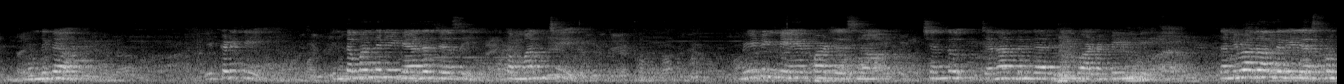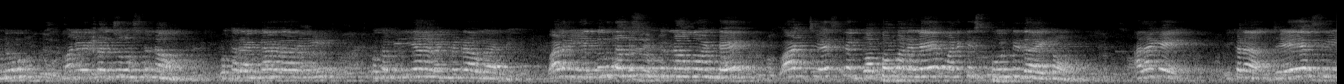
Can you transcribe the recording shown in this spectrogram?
ముందుగా ఇక్కడికి ఇంతమందిని గ్యాదర్ చేసి ఒక మంచి మీటింగ్ని ఏర్పాటు చేసిన చందు జనార్దన్ గారికి వాళ్ళ టీంకి ధన్యవాదాలు తెలియజేసుకుంటూ మనం ఇక్కడ చూస్తున్నాం ఒక రంగా గారిని ఒక మిర్యాల వెంకటరావు గారిని. వాళ్ళని ఎందుకు తలుచుకుంటున్నాము అంటే వాళ్ళు చేసిన గొప్ప పనులే మనకి స్ఫూర్తిదాయకం. అలాగే ఇక్కడ జేఎస్సి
